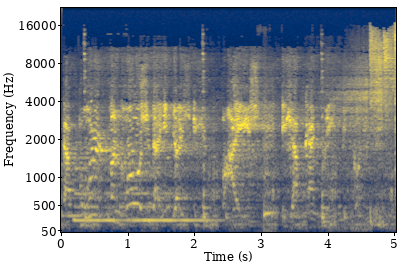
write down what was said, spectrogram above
Da brüllt man groß und dahinter ist, ich weiß, ich habe keinen Frieden mit Gott.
